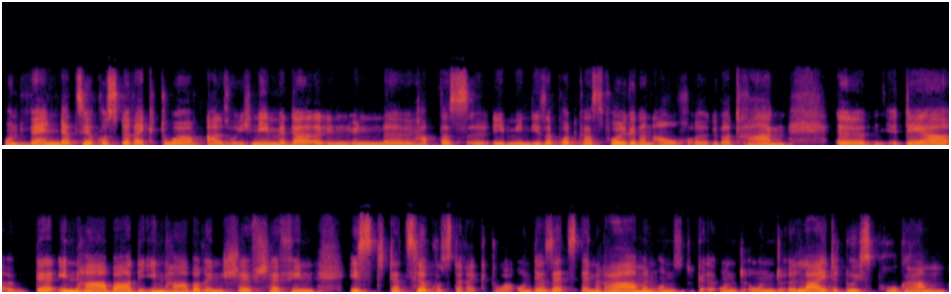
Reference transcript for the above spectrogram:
Und wenn der Zirkusdirektor, also ich nehme da in, in äh, habe das äh, eben in dieser Podcast-Folge dann auch äh, übertragen, äh, der, der Inhaber, die Inhaberin, Chef, Chefin ist der Zirkusdirektor und der setzt den Rahmen und, und, und leitet durchs Programm.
